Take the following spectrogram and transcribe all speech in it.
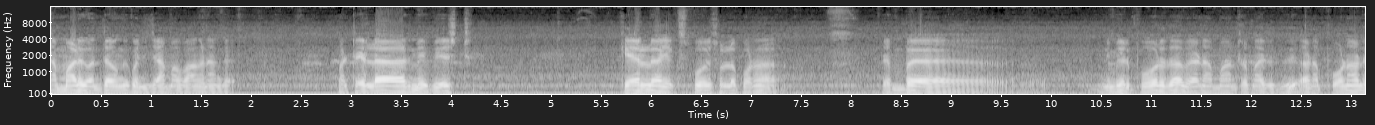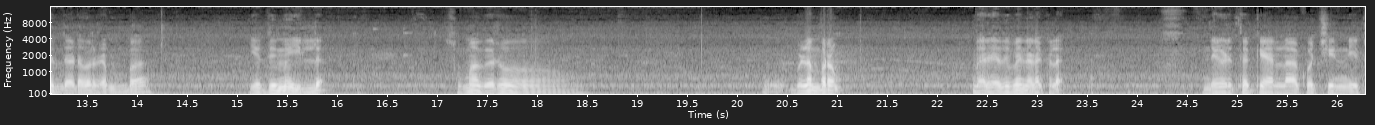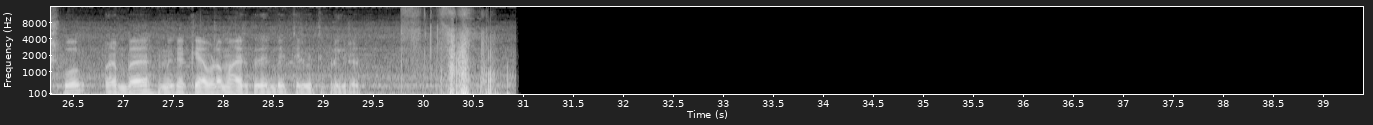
நம்ம வந்தவங்க கொஞ்சம் ஜாமான் வாங்கினாங்க. மற்ற எல்லாருமே வேஸ்ட் கேரளா எக்ஸ்போ சொல்ல போனால் ரொம்ப இனிமேல் போகிறதா வேணாமான்ற மாதிரி இருக்குது. ஆனால் போனாலும் இந்த தடவை ரொம்ப எதுவுமே இல்லை. சும்மா வெறும் விளம்பரம். வேறு எதுவுமே நடக்கலை. இந்த இடத்த கேரளா கொச்சின் எக்ஸ்போ ரொம்ப மிக கேவலமாக இருக்குது என்பதை தெரிவித்துக் கொள்கிறது.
